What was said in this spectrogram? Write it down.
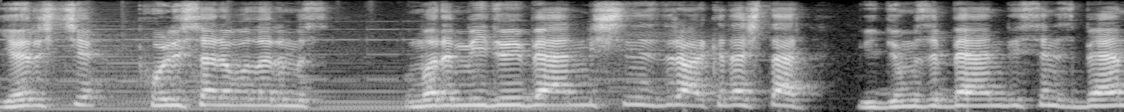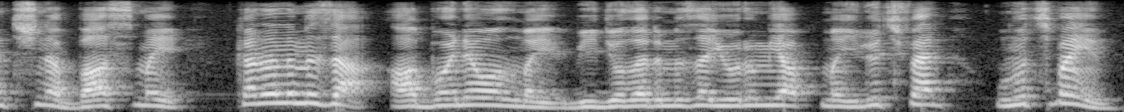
yarışçı polis arabalarımız. Umarım videoyu beğenmişsinizdir arkadaşlar. Videomuzu beğendiyseniz beğen tuşuna basmayı, kanalımıza abone olmayı, videolarımıza yorum yapmayı lütfen unutmayın.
